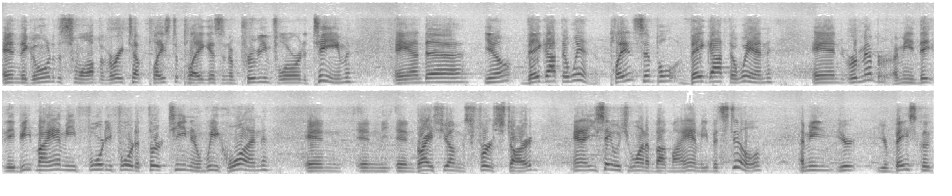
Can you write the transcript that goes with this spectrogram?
and they go into the swamp, a very tough place to play against an improving Florida team. And, uh, you know, they got the win. Plain and simple, they got the win. And remember, I mean, they, they beat Miami 44 to 13 in week one in, in, in Bryce Young's first start. And you say what you want about Miami, but still, I mean, you're you're basically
